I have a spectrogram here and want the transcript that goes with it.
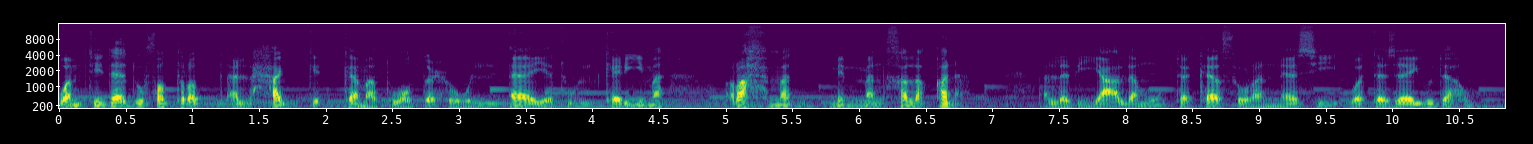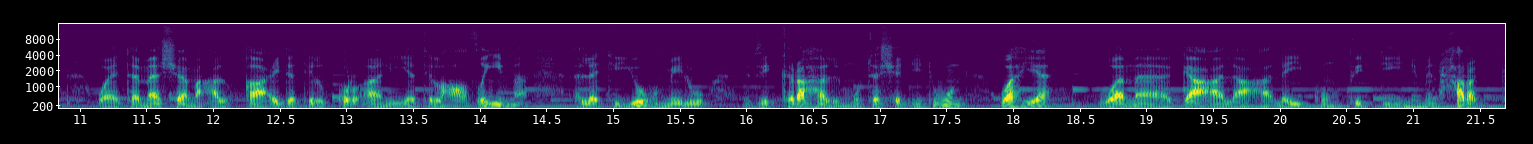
وامتداد فترة الحج كما توضحه الآية الكريمة رحمة ممن خلقنا الذي يعلم تكاثر الناس وتزايدهم ويتماشى مع القاعدة القرآنية العظيمة التي يهمل ذكرها المتشددون وهي وما جعل عليكم في الدين من حرج.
